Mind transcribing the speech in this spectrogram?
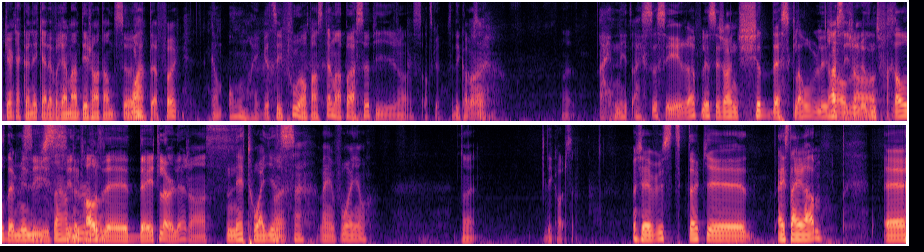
quelqu'un qu'elle connaît qui a vraiment déjà entendu ça. What genre. the fuck? Comme Oh my god, c'est fou, on pense tellement pas à ça, puis genre, en tout cas, c'est des cas Ouais. ça. Ça, c'est rough, là. C'est genre une shit d'esclave, là. Ah, genre, c'est genre- Une phrase de C'est 1802. c'est une phrase genre. de, de Hitler, là, genre. Nettoyer le sang. Ben, voyons. Ouais. Décolle ça. J'avais vu sur TikTok euh, Instagram. euh,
